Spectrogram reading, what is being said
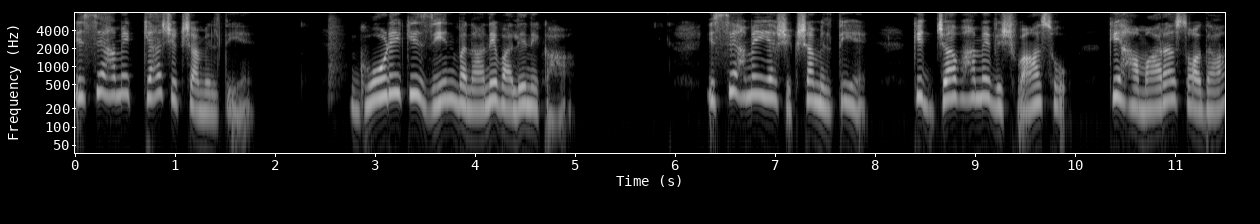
इससे हमें क्या शिक्षा मिलती है? घोड़े की जीन बनाने वाले ने कहा, इससे हमें यह शिक्षा मिलती है कि जब हमें विश्वास हो कि हमारा सौदा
